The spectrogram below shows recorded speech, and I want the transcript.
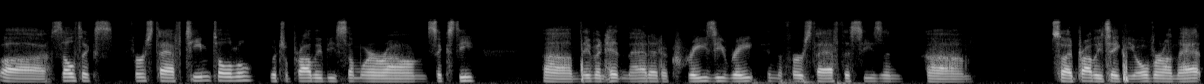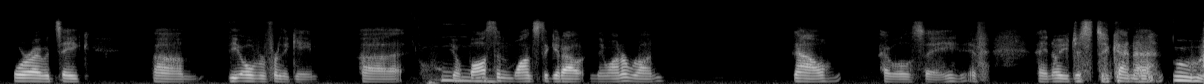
uh, Celtics first half team total, which will probably be somewhere around sixty. Um, they've been hitting that at a crazy rate in the first half this season. Um, so I'd probably take the over on that, or I would take um, the over for the game. Uh, you know, Boston wants to get out and they want to run. Now, I will say, if I know you just to kind of ooh,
